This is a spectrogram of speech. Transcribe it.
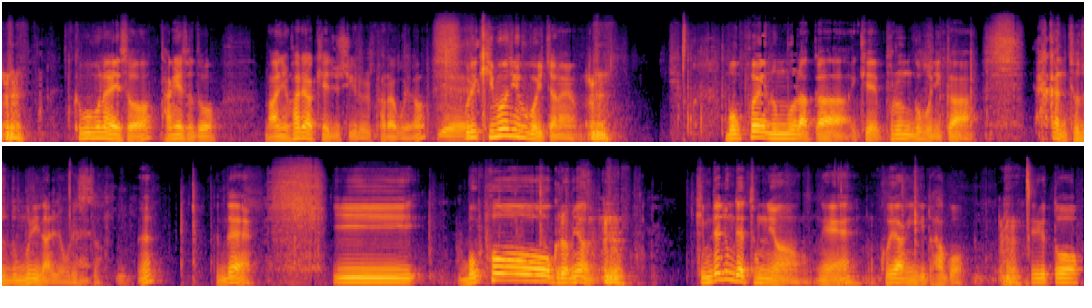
그 부분에서 당에서도 많이 활약해 주시기를 바라고요. 예. 우리 김원희 후보 있잖아요. 목포의 눈물 아까 이렇게 부르는 거 보니까 약간 저도 눈물이 나려고 그랬어. 예? 근데 이 목포 그러면 김대중 대통령의 고향이기도 하고 그리고 또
